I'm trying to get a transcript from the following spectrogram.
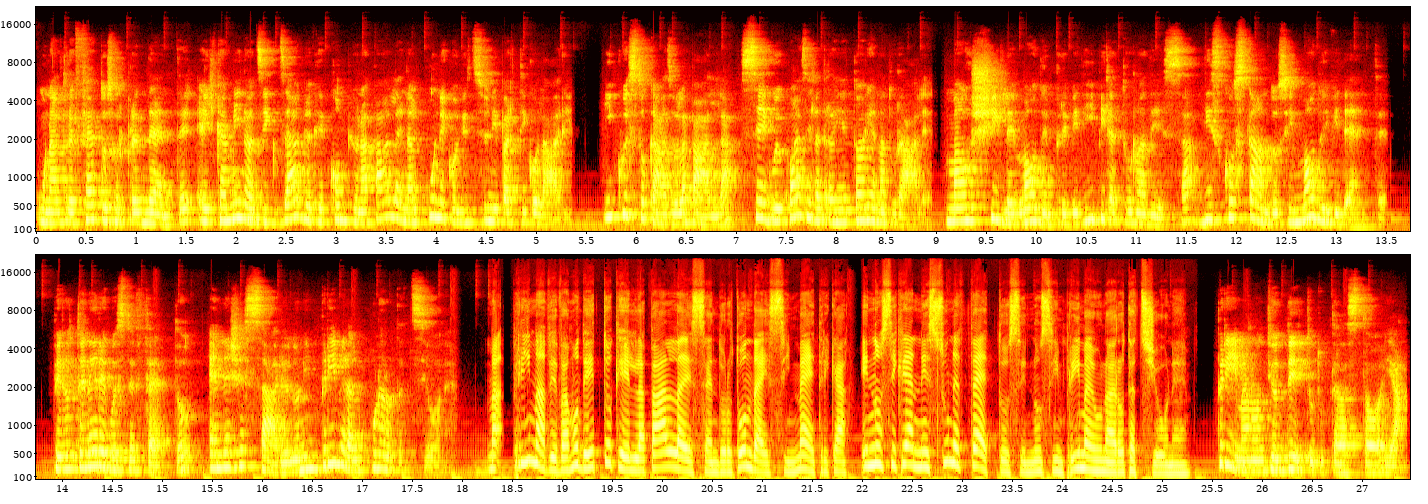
Un altro effetto sorprendente è il cammino a zigzag che compie una palla in alcune condizioni particolari. In questo caso la palla segue quasi la traiettoria naturale, ma oscilla in modo imprevedibile attorno ad essa, discostandosi in modo evidente. Per ottenere questo effetto è necessario non imprimere alcuna rotazione. Ma prima avevamo detto che la palla, essendo rotonda, è simmetrica e non si crea nessun effetto se non si imprime una rotazione. Prima non ti ho detto tutta la storia.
